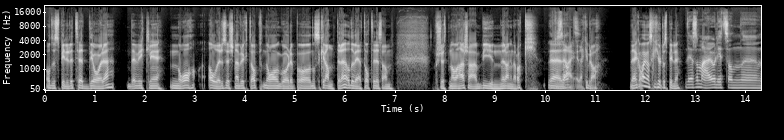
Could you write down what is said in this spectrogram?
Og du spiller det tredje året, det er virkelig nå alle ressursene er brukt opp. Nå går det på, nå skranter det, og du vet at liksom, på slutten av det her så er begynner Ragnarok. Det, det, er, det er ikke bra. Det kan være ganske kult å spille. Det som er jo litt sånn eh,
